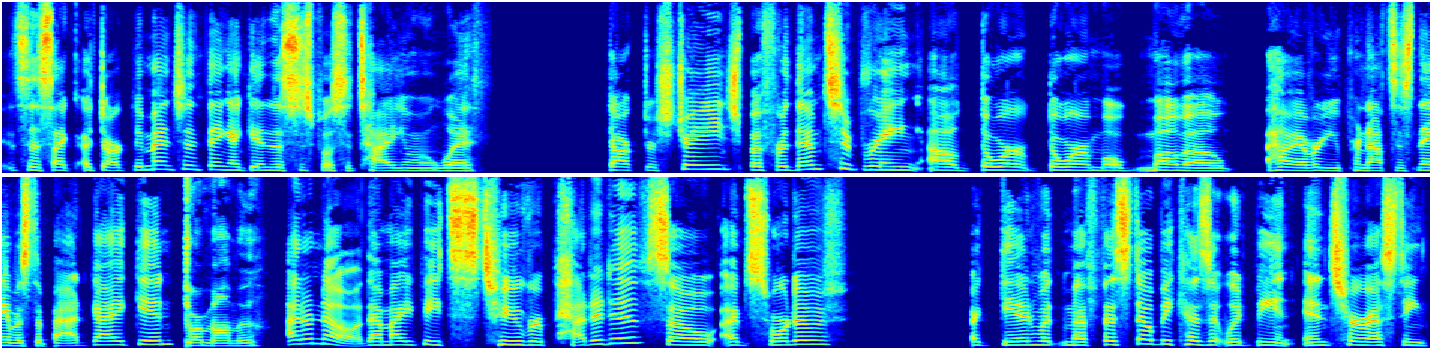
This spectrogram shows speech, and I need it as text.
it's just like a dark dimension thing. Again, this is supposed to tie in with Doctor Strange, but for them to bring out Dor Dor Momo, however you pronounce his name, as the bad guy again, Dormammu. I don't know. That might be too repetitive. So I'm sort of again with Mephisto because it would be an interesting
